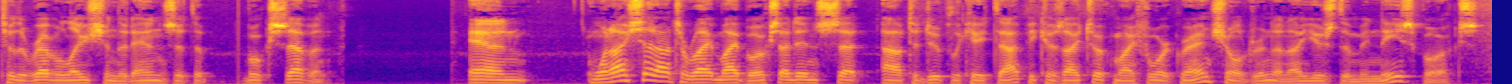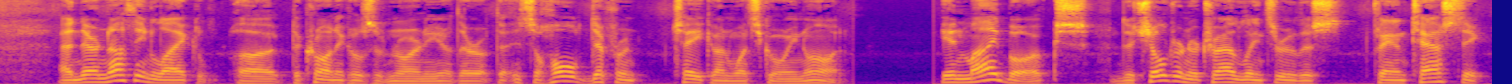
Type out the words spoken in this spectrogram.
to the revelation that ends at the book seven. And when I set out to write my books, I didn't set out to duplicate that because I took my four grandchildren and I used them in these books. And they're nothing like uh, the Chronicles of Narnia. They're, it's a whole different take on what's going on. In my books, the children are traveling through this fantastic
